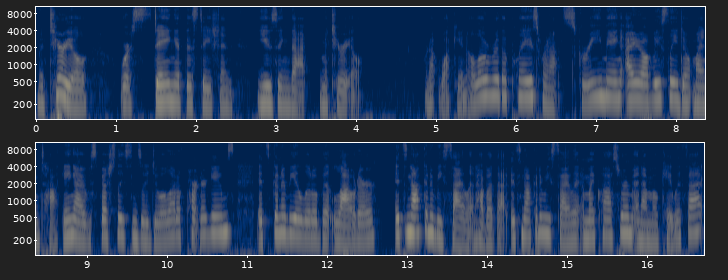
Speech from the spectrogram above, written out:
material, we're staying at this station using that material. We're not walking all over the place. We're not screaming. I obviously don't mind talking. I especially since we do a lot of partner games, it's going to be a little bit louder. It's not going to be silent. How about that? It's not going to be silent in my classroom and I'm okay with that,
